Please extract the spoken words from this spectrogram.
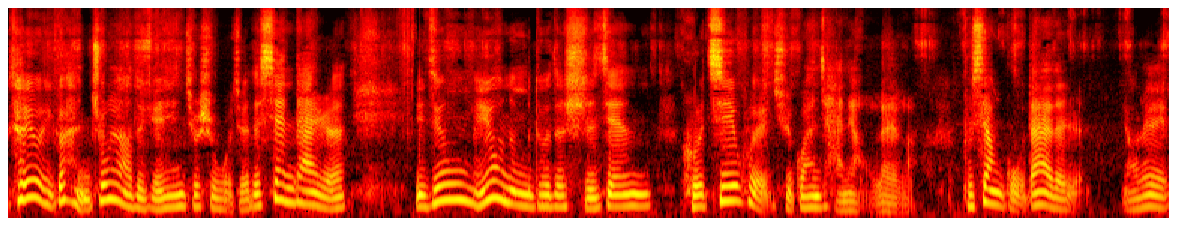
还有一个很重要的原因就是，我觉得现代人已经没有那么多的时间和机会去观察鸟类了，不像古代的人，鸟类。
